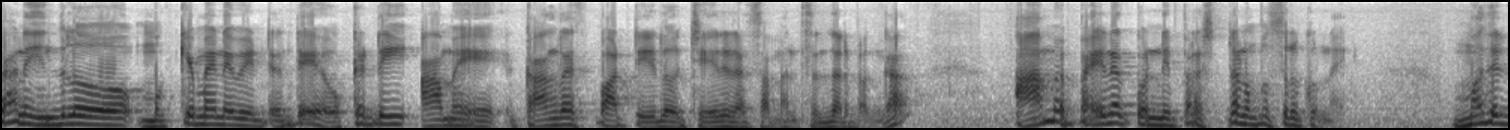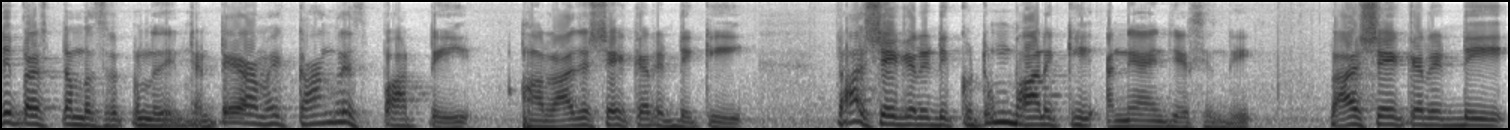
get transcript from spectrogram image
కానీ ఇందులో ముఖ్యమైనవి ఏంటంటే ఒకటి ఆమె కాంగ్రెస్ పార్టీలో చేరిన సందర్భంగా ఆమె పైన కొన్ని ప్రశ్నలు ముసురుకున్నాయి. మొదటి ప్రశ్న ముసురుకున్నది ఏంటంటే ఆమె కాంగ్రెస్ పార్టీ ఆ రాజశేఖర్ రెడ్డికి రాజశేఖర్ రెడ్డి కుటుంబానికి అన్యాయం చేసింది. రాజశేఖర్ రెడ్డి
